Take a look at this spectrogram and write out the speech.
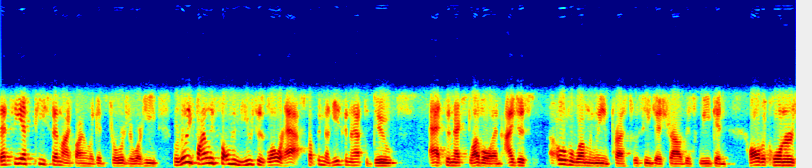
that CFP semifinal against Georgia, where he we really finally saw him use his lower half, something that he's going to have to do at the next level. And I just overwhelmingly impressed with CJ Stroud this week, and all the corners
